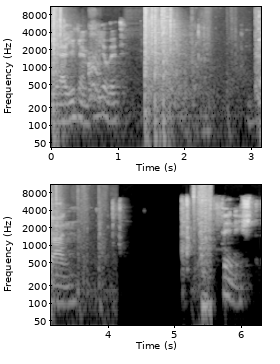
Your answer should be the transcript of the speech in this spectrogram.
Yeah, you can feel it. Done. Finished.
